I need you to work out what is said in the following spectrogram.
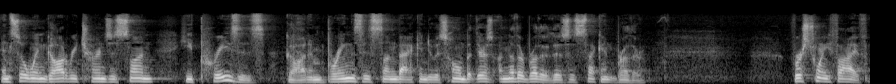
And so when God returns his son, he praises God and brings his son back into his home. But there's another brother, there's a second brother. Verse 25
